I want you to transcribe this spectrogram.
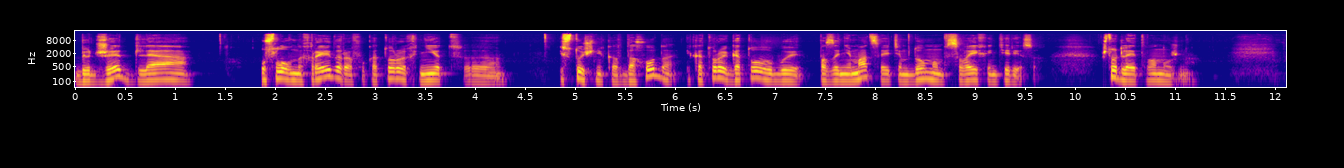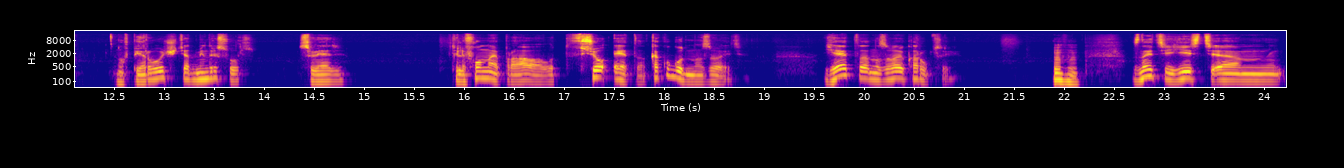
бюджет для условных рейдеров, у которых нет э, источников дохода и которые готовы бы позаниматься этим домом в своих интересах. Что для этого нужно? Ну, в первую очередь, админ-ресурс, связи, телефонное право, вот все это, как угодно называйте. Я это называю коррупцией. Угу. Знаете, есть, эм,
